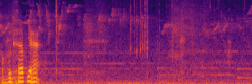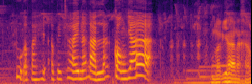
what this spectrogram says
ขอบคุณครับย่าลูกเอาไปเอาไปใช้นะหลานรักของย่า ผมรักย่านะครับ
